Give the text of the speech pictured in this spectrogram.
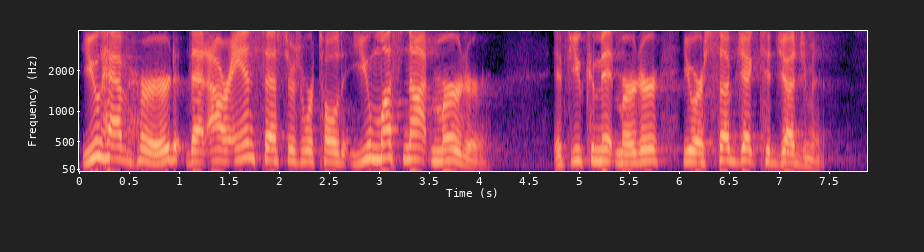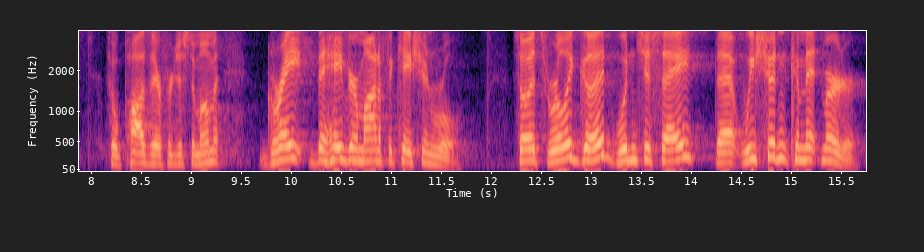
You have heard that our ancestors were told, You must not murder. If you commit murder, you are subject to judgment. So pause there for just a moment. Great behavior modification rule. So it's really good, wouldn't you say, that we shouldn't commit murder?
